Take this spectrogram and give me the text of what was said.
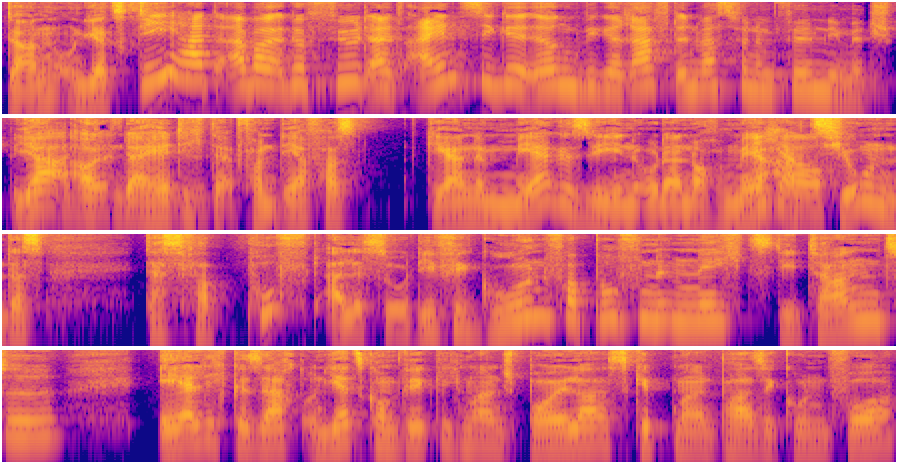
Dann, und jetzt Die hat aber gefühlt als einzige irgendwie gerafft, in was für einem Film die mitspielt. Ja, da hätte ich von der fast gerne mehr gesehen oder noch mehr Ich auch. Aktionen. Das, das verpufft alles so. Die Figuren verpuffen im Nichts, die Tante, ehrlich gesagt, und jetzt kommt wirklich mal ein Spoiler, skippt mal ein paar Sekunden vor.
